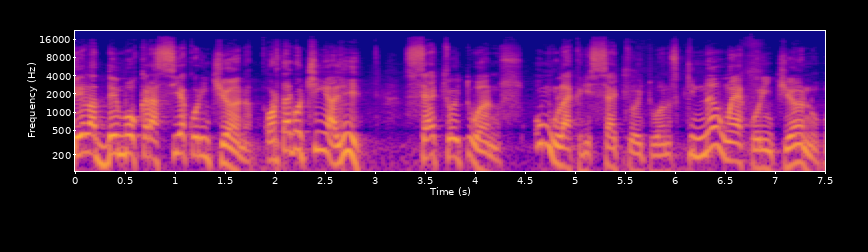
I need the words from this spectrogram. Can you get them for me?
pela democracia corintiana. Ortega tinha ali 7, 8 anos. Um moleque de 7, 8 anos que não é corintiano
